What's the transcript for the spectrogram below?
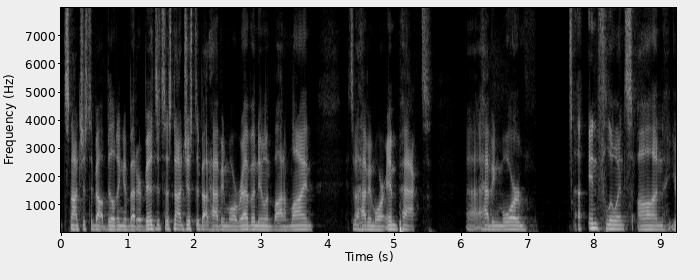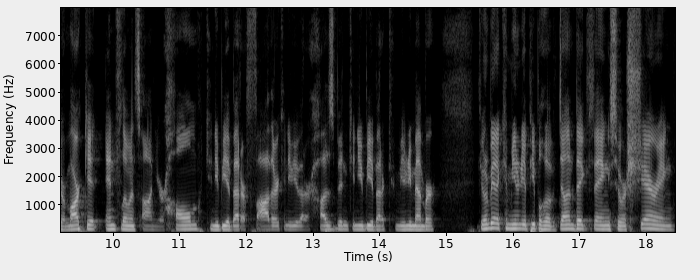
It's not just about building a better business. It's not just about having more revenue and bottom line. It's about having more impact, uh, having more uh, influence on your market, influence on your home. Can you be a better father? Can you be a better husband? Can you be a better community member? If you want to be in a community of people who have done big things, who are sharing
